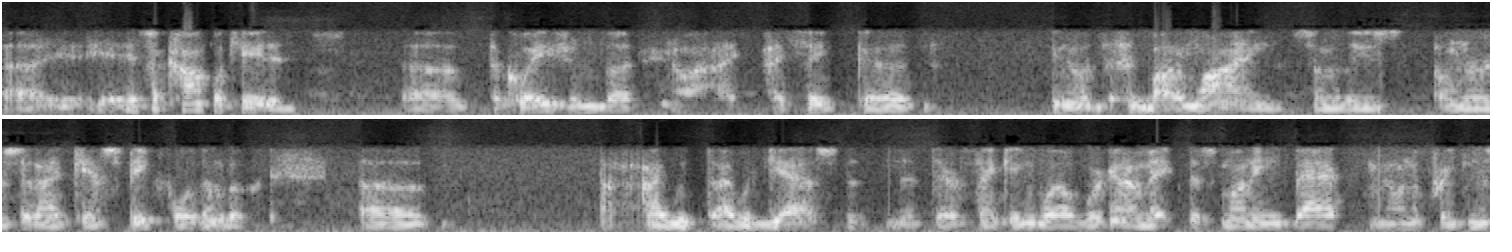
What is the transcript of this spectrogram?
uh, it, it's a complicated uh, equation, but you know, I I think. Uh, you know, bottom line, some of these owners, and I can't speak for them, but uh, I would I would guess that, that they're thinking, well, we're going to make this money back, you know, in the Preakness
